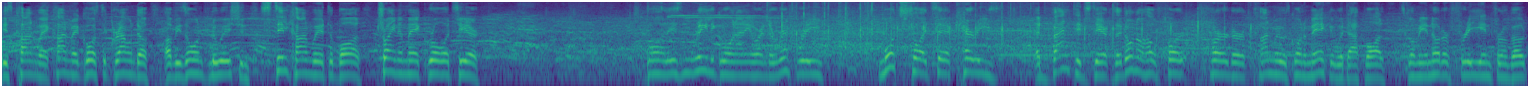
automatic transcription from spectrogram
is Conway. Conway goes to ground of, of his own fruition. Still Conway at the ball, trying to make roads here ball isn't really going anywhere, and the referee, much so I'd say Kerry's advantage there, because I don't know how far, further Conway was going to make it with that ball. It's going to be another free in from about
